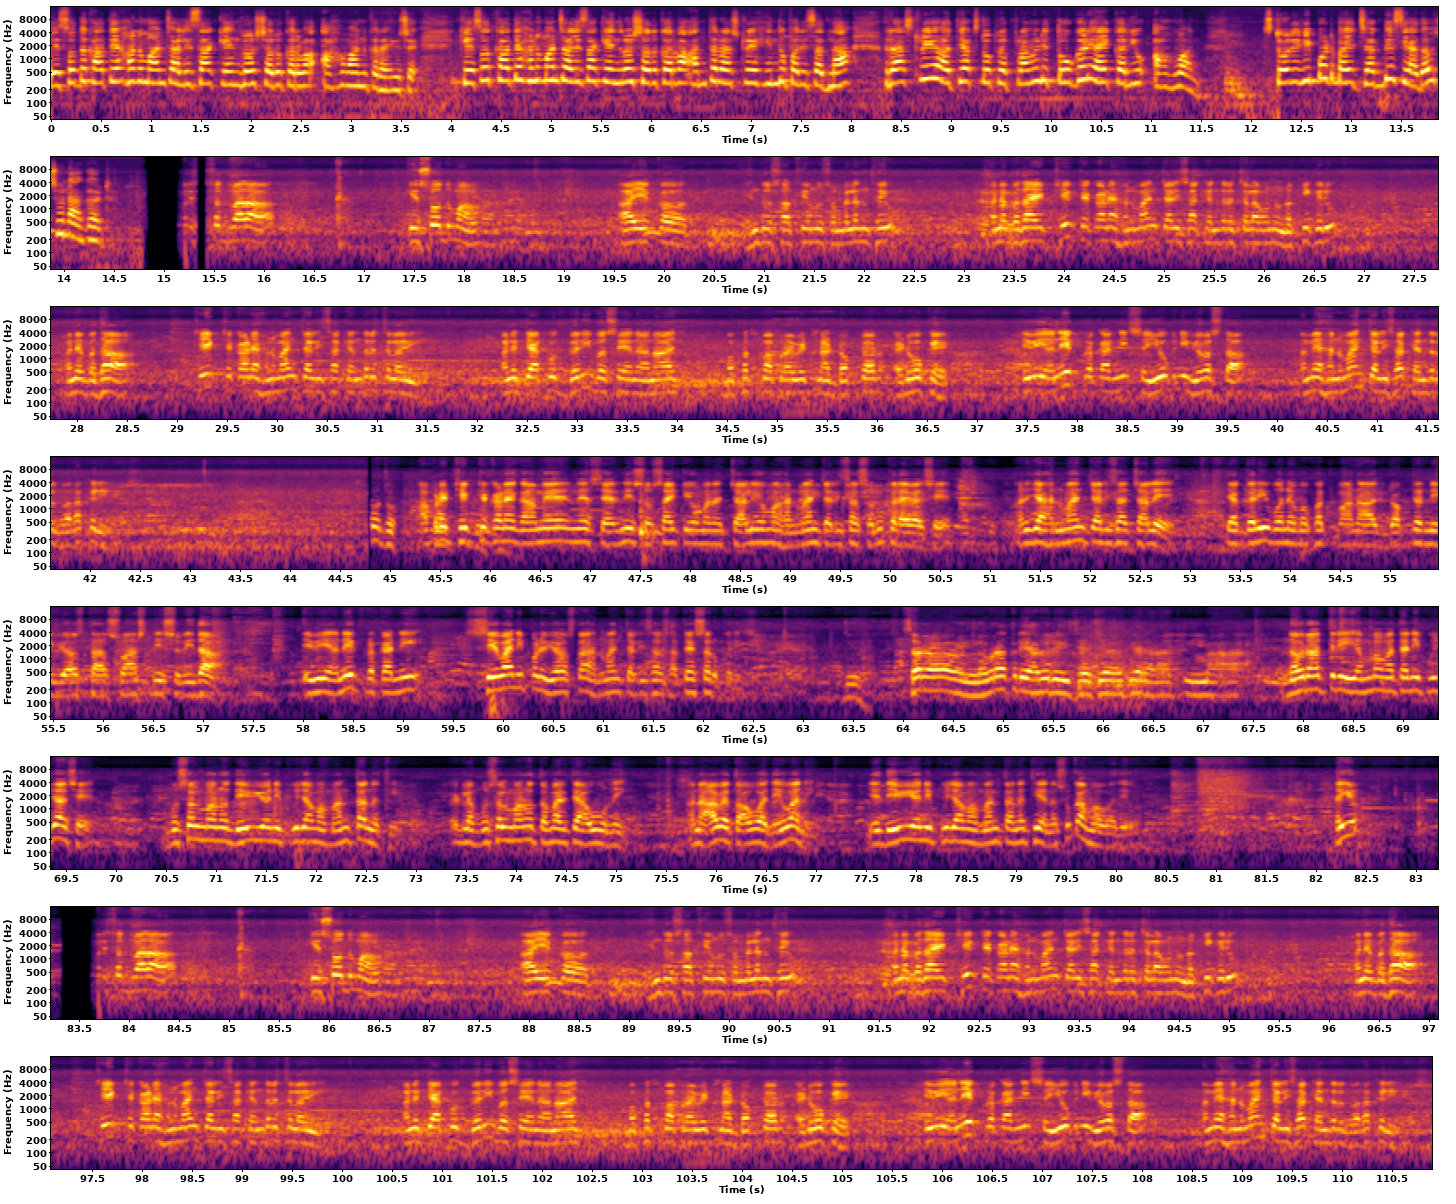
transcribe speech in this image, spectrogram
કેશોદ ખાતે હનુમાન ચાલીસા કેન્દ્રો શરૂ કરવા આહવાન કરાયું છે. કેશોદ ખાતે હનુમાન ચાલીસા કેન્દ્રો શરૂ કરવા આંતરરાષ્ટ્રીય હિન્દુ પરિષદના રાષ્ટ્રીય અધ્યક્ષ ડોક્ટર પ્રવીણ તોગડિયાએ કર્યું આહવાન. Story report by Jagdish Yadav, Junagadh. પરિષદ દ્વારા કેશોદમાં આ એક હિન્દુ સાથીઓનું સંમેલન થયું અને બધાએ ઠીક ઠેકાણે હનુમાન ચાલીસા કેન્દ્ર ચલાવવાનું નક્કી કર્યું અને બધા ઠેક ઠેકાણે હનુમાન ચાલીસા કેન્દ્ર ચલાવી અને ત્યાં કોઈ ગરીબ હશે અને અનાજ, મફતમાં પ્રાઇવેટના ડૉક્ટર, એડવોકેટ એવી અનેક પ્રકારની સહયોગની વ્યવસ્થા અમે હનુમાન ચાલીસા કેન્દ્ર દ્વારા કરી રહ્યા છીએ. આપણે ઠીક ઠેકાણે ગામે ને શહેરની સોસાયટીઓમાં અને ચાલીઓમાં હનુમાન ચાલીસા શરૂ કરાવ્યા છે. અને જ્યાં હનુમાન ચાલીસા ચાલે, ત્યાં ગરીબોને મફતમાં અનાજ, ડૉક્ટરની વ્યવસ્થા શ્વાસની સુવિધા એવી અનેક પ્રકારની સેવાની પણ વ્યવસ્થા હનુમાન ચાલીસા સાથે શરૂ કરી છે. સર નવરાત્રિ આવી રહી છે જે અત્યારે નવરાત્રિ અંબા માતાની પૂજા છે. મુસલમાનો દેવીઓની પૂજામાં માનતા નથી. એટલે મુસલમાનો તમારે ત્યાં આવવું નહીં. અને આવે તો આવવા દેવા નહીં. જે દેવીઓની પૂજામાં માનતા નથી અને શું કામ આવવા દેવા? થઈ ગયું? પરિષદ દ્વારા કેશોદમાં આ એક હિન્દુ સાથીઓનું સંમેલન થયું અને બધાએ ઠેક ઠેકાણે હનુમાન ચાલીસા કેન્દ્ર ચલાવવાનું નક્કી કર્યું અને બધા ઠેક ઠેકાણે હનુમાન ચાલીસા કેન્દ્ર ચલાવી અને ત્યાં કોઈ ગરીબ હશે અને અનાજ, મફતમાં પ્રાઇવેટના ડૉક્ટર, એડવોકેટ એવી અનેક પ્રકારની સહયોગની વ્યવસ્થા અમે હનુમાન ચાલીસા કેન્દ્ર દ્વારા કરી રહ્યા છીએ.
